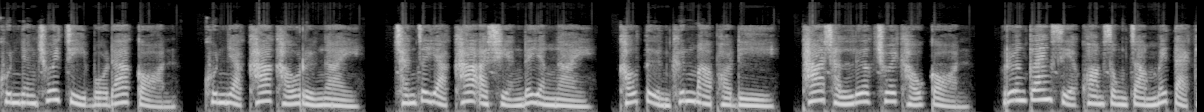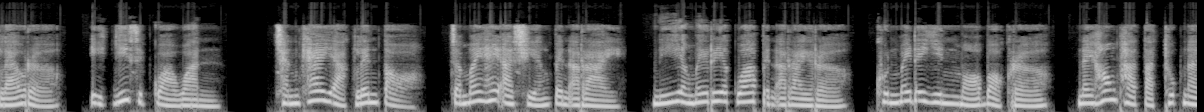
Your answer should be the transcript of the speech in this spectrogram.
คุณยังช่วยจีโบดาก่อน คุณอยากฆ่าเขาหรือไง ฉันจะอยากฆ่าอาเฉียงได้ยังไง เขาตื่นขึ้นมาพอดี ถ้าฉันเลือกช่วยเขาก่อน เรื่องแกล้งเสียความทรงจำไม่แตกแล้วเหรออีก 20 กว่าวัน ฉันแค่อยากเล่นต่อ จะไม่ให้อาเฉียงเป็นอะไร นี้ยังไม่เรียกว่าเป็นอะไรเหรอ คุณไม่ได้ยินหมอบอกเหรอ ในห้องผ่าตัดทุกนา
